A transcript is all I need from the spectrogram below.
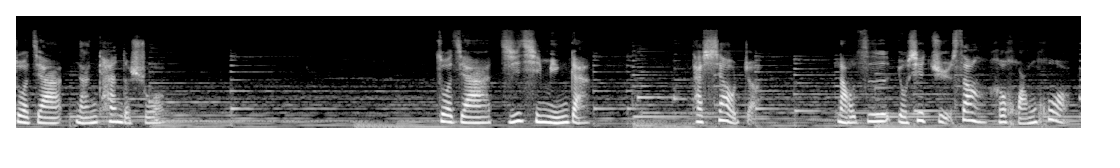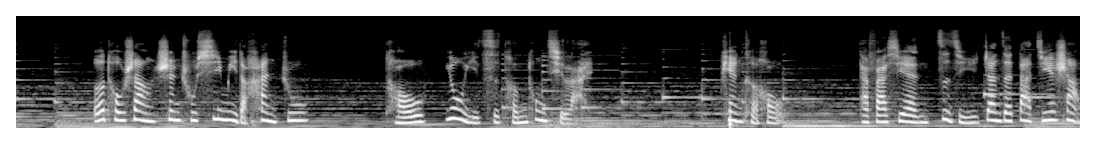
作家难堪地说：“作家极其敏感。”他笑着，脑子有些沮丧和惶惑。额头上渗出细密的汗珠，头又一次疼痛起来。片刻后，他发现自己站在大街上，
